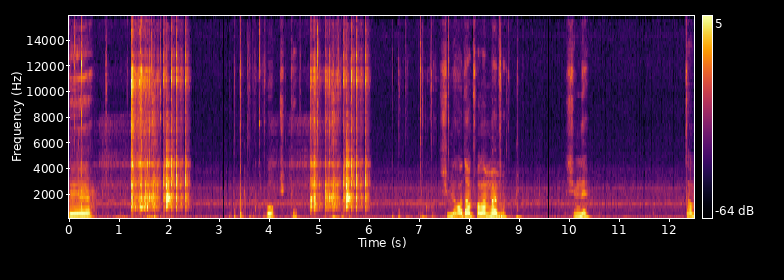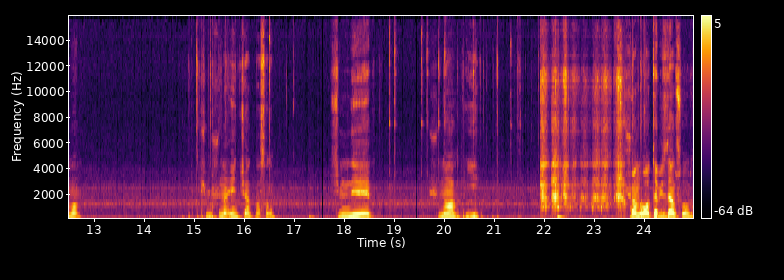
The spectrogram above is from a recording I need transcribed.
Eee. Bok çıktı. Şimdi adam falan var mı? Şimdi. Tamam. Şimdi şuna enchant basalım. Şimdi şunu al iyi. Şu an orta bizden soğulur.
